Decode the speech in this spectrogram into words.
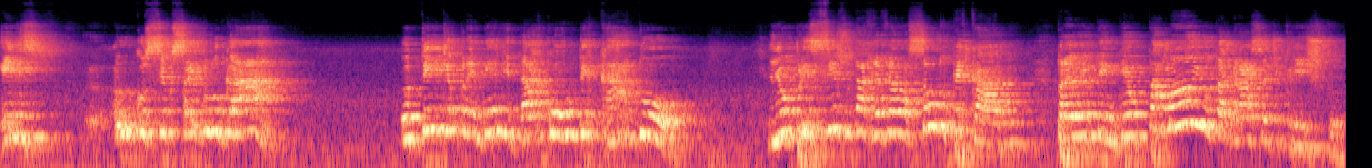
Eles eu não consigo sair do lugar. Eu tenho que aprender a lidar com o pecado. E eu preciso da revelação do pecado para eu entender o tamanho da graça de Cristo.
